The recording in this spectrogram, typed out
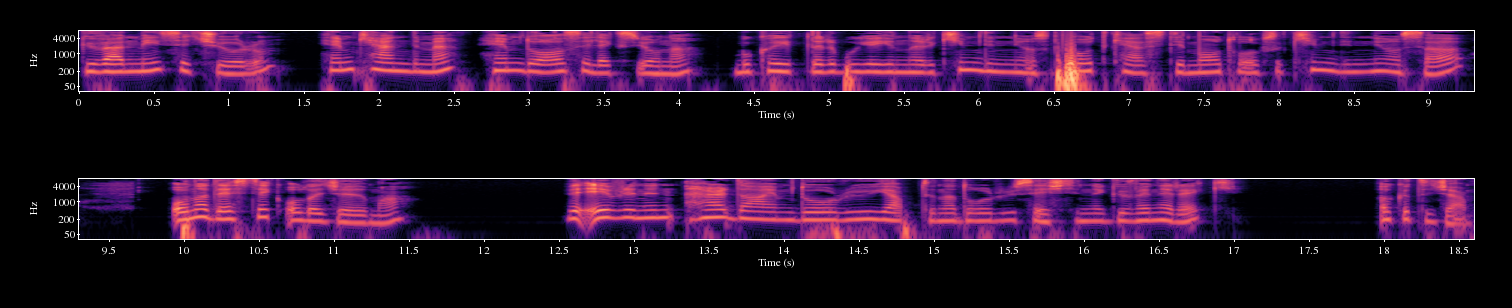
güvenmeyi seçiyorum. Hem kendime hem doğal seleksiyona bu kayıtları, bu yayınları kim dinliyorsa, podcast'i, Motalks'u kim dinliyorsa ona destek olacağıma ve evrenin her daim doğruyu yaptığına, doğruyu seçtiğine güvenerek akıtacağım.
